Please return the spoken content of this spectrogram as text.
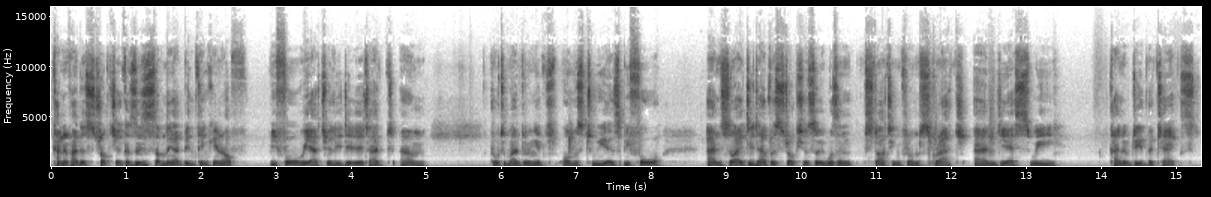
kind of had a structure because this is something I'd been thinking of before we actually did it. I'd um, thought about doing it almost two years before, and so I did have a structure. So it wasn't starting from scratch. And yes, we kind of did the text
